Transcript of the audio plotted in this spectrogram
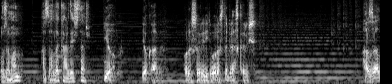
o zaman Hazal'la kardeşler. Yok. Yok abi. Orası öyle değil. Orası da biraz karışık. Hazal,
